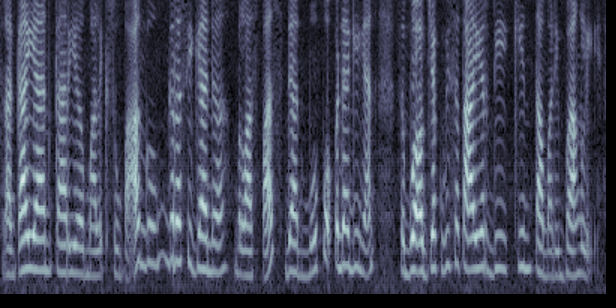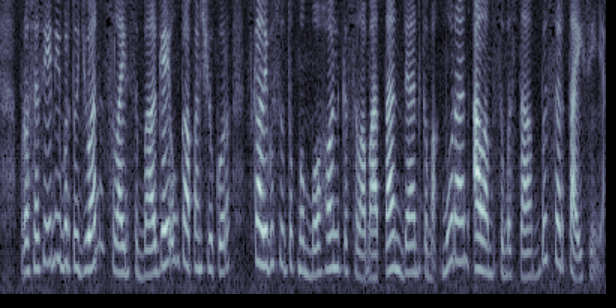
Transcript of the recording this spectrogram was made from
Serangkaian karya Malik Sumpah Agung, Gane, Melaspas, dan Mupuk Pedagingan, sebuah objek wisata air di Kintamani, Bangli. Prosesi ini bertujuan selain sebagai ungkapan syukur, sekaligus untuk memohon keselamatan dan kemakmuran alam semesta beserta isinya.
